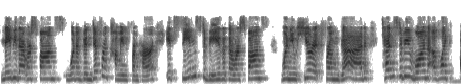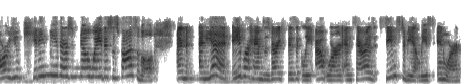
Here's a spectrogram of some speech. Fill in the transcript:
maybe that response would have been different coming from her. It seems to be that the response when you hear it from God tends to be one of like, are you kidding me? There's no way this is possible. And, and yet Abraham's is very physically outward and Sarah's seems to be at least inward.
